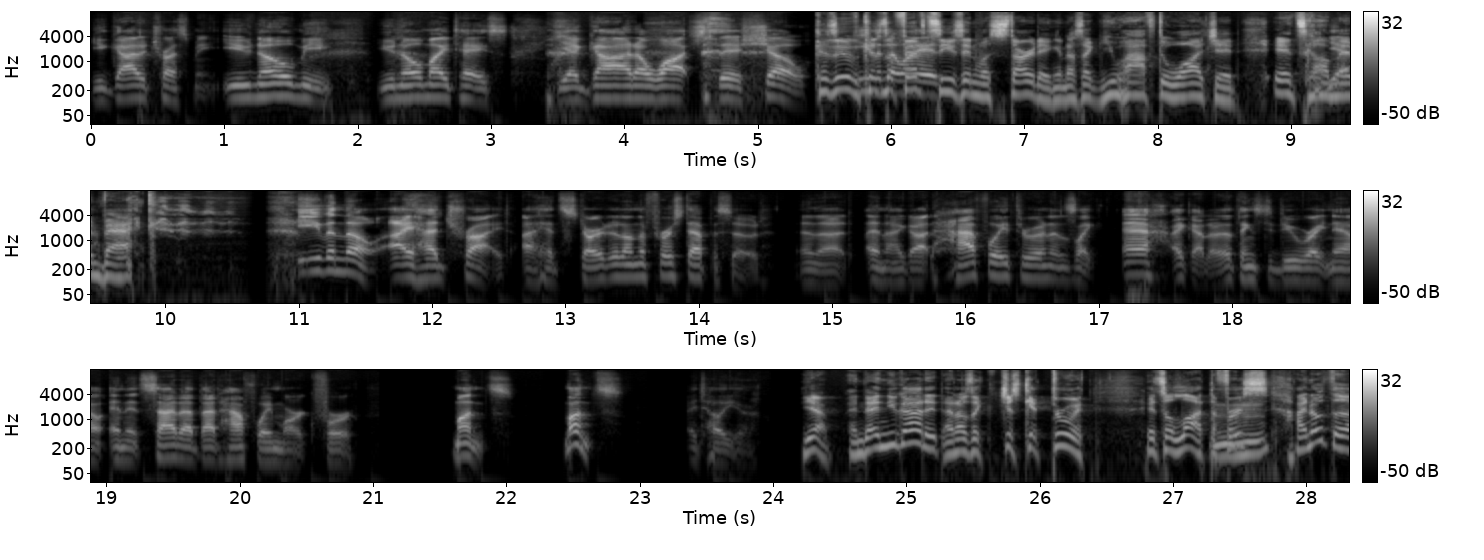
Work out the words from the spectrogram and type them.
You gotta trust me. You know me. You know my taste. You gotta watch this show. Because because the fifth had- season was starting, and I was like, "You have to watch it. It's coming Yeah. back." even though I had tried, I had started on the first episode, and that and I got halfway through and it was like, eh, I got other things to do right now, and it sat at that halfway mark for months, months. I tell you. Yeah, and then you got it, and I was like, just get through it. It's a lot. The Mhm. first, I know the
